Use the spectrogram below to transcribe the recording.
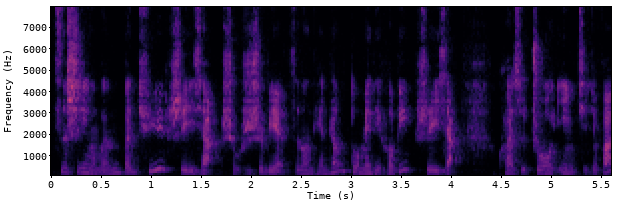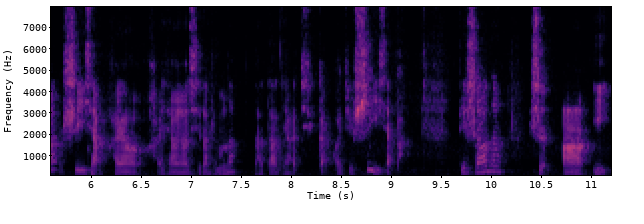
自适应文本区域试一下，手势识别、自动填充、多媒体合并试一下，快速 Draw In 解决方案试一下，还要还想要其他什么呢？那大家去赶快去试一下吧。第十二呢是 R E。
